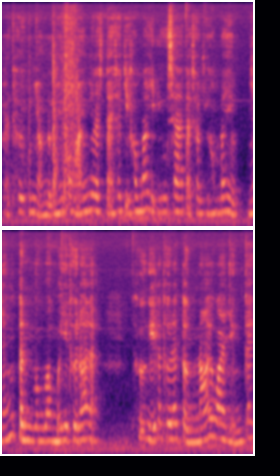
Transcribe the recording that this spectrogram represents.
và Thư cũng nhận được những câu hỏi như là tại sao chị không nói gì yêu xa tại sao chị không nói gì nhắn tin? vân vân. Bởi vì Thư nói là, Thư nghĩ là Thư đã từng nói qua những cái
